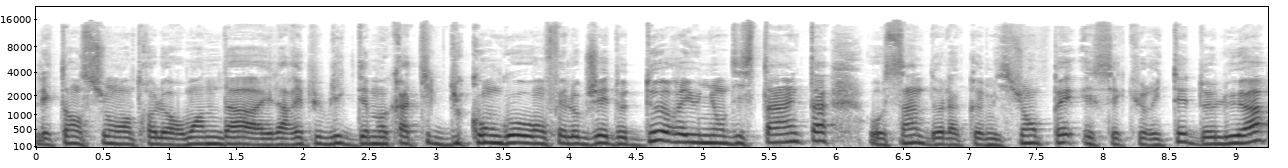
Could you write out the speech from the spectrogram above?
Les tensions entre le Rwanda et la République démocratique du Congo ont fait l'objet de deux réunions distinctes au sein de la commission paix et sécurité de l'UA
